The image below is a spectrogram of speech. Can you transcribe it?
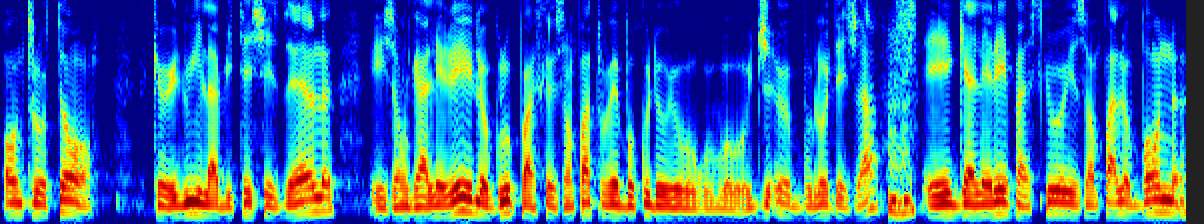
entre-temps, que lui, il habitait chez elle, ils ont galéré, le groupe, parce qu'ils n'ont pas trouvé beaucoup de boulot déjà, et galéré parce qu'ils n'ont pas le bon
